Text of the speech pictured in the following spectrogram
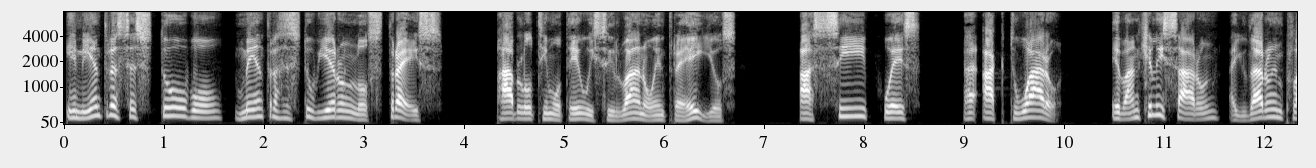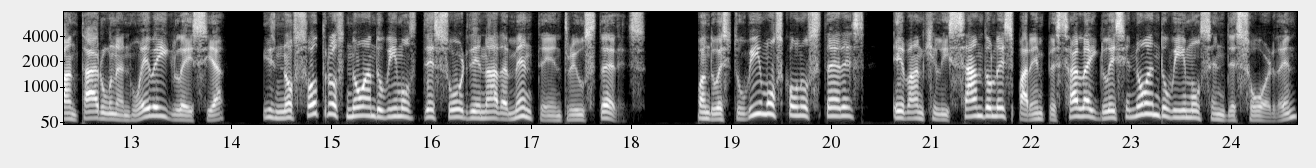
Y mientras estuvo, mientras estuvieron los tres, Pablo, Timoteo y Silvano entre ellos, así pues actuaron, evangelizaron, ayudaron a implantar una nueva iglesia, y nosotros no anduvimos desordenadamente entre ustedes. Cuando estuvimos con ustedes, evangelizándoles para empezar la iglesia, no anduvimos en desorden.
